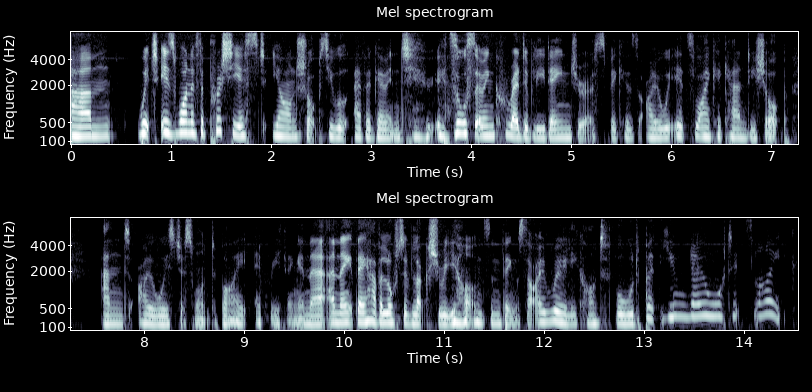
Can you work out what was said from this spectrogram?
um, which is one of the prettiest yarn shops you will ever go into. It's also incredibly dangerous because I, it's like a candy shop and I always just want to buy everything in there. And they, they have a lot of luxury yarns and things that I really can't afford, but you know what it's like.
